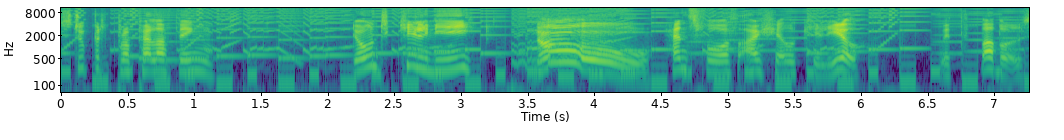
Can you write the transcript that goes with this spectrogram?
stupid propeller thing. Don't kill me. No! Henceforth, I shall kill you with bubbles.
